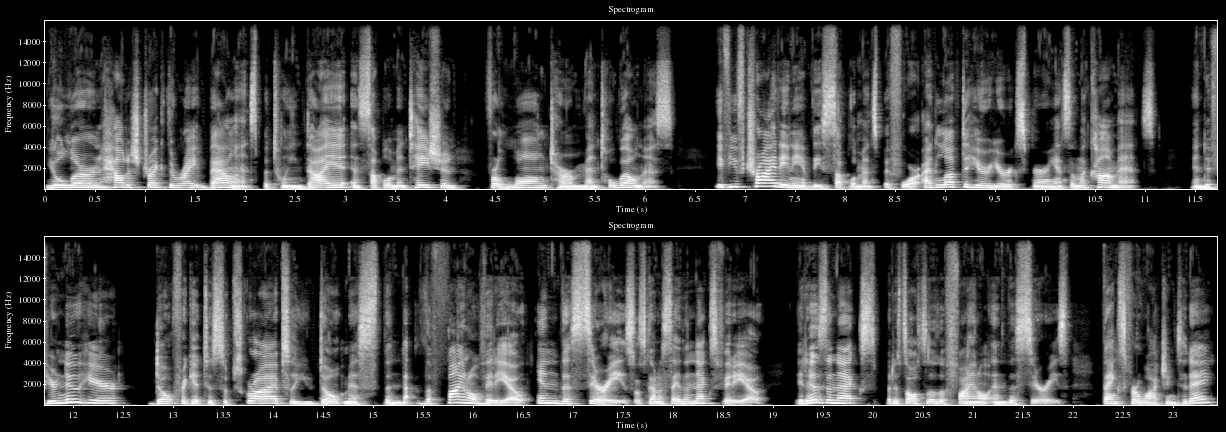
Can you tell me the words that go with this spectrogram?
You'll learn how to strike the right balance between diet and supplementation for long term mental wellness. If you've tried any of these supplements before, I'd love to hear your experience in the comments. And if you're new here, don't forget to subscribe so you don't miss the, the final video in this series. I was going to say the next video. It is the next, but it's also the final in this series. Thanks for watching today.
